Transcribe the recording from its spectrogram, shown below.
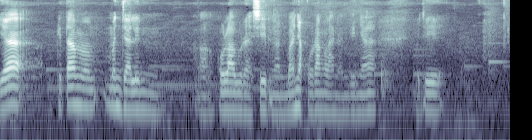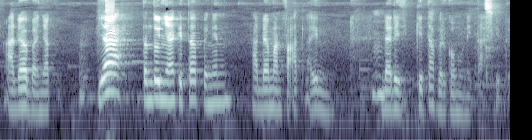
ya kita menjalin eh, kolaborasi dengan banyak orang lah nantinya. Jadi ada banyak ya tentunya kita pengen ada manfaat lain dari kita berkomunitas gitu.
